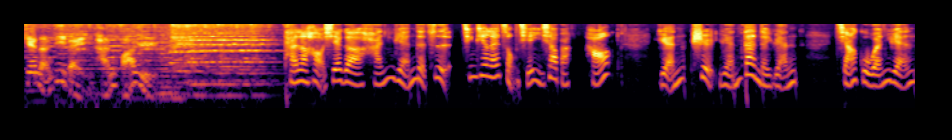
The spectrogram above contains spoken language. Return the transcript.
天南地北谈华语，谈了好些个含“元”的字，今天来总结一下吧。好，元是元旦的元，甲骨文元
